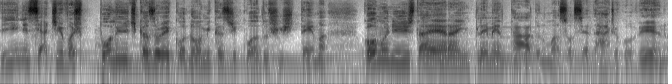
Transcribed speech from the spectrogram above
e iniciativas políticas ou econômicas de quando o sistema comunista era implementado numa sociedade ou governo.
